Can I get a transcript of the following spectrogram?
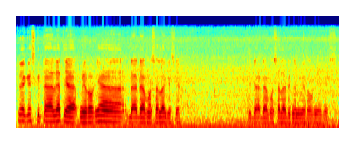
Itu ya guys kita lihat ya mirrornya tidak ada masalah guys ya. Tidak ada masalah dengan mirrornya guys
